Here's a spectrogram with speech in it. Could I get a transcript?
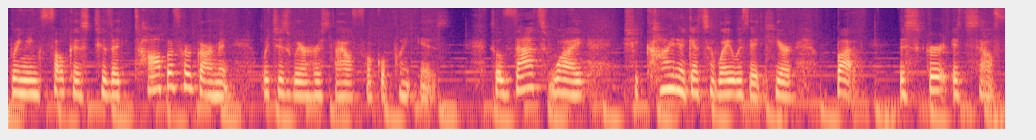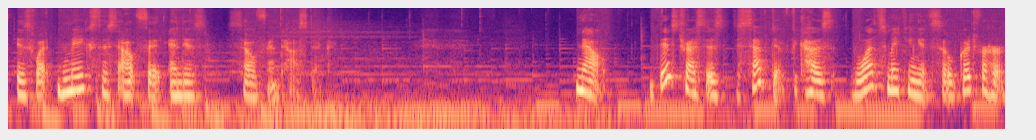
bringing focus to the top of her garment, which is where her style focal point is. So that's why she kind of gets away with it here, but the skirt itself is what makes this outfit and is so fantastic. Now, this dress is deceptive because what's making it so good for her?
